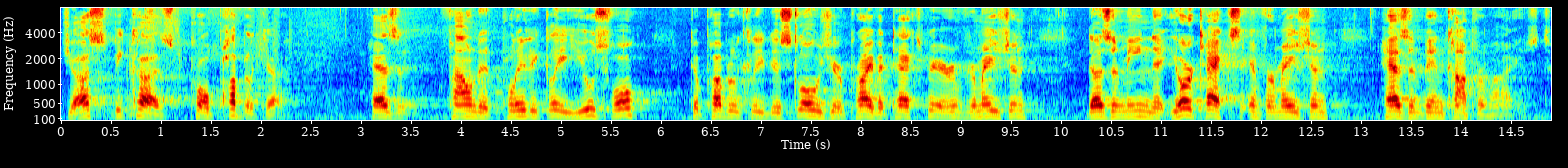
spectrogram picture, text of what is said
Just because ProPublica has found it politically useful to publicly disclose your private taxpayer information doesn't mean that your tax information hasn't been compromised.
